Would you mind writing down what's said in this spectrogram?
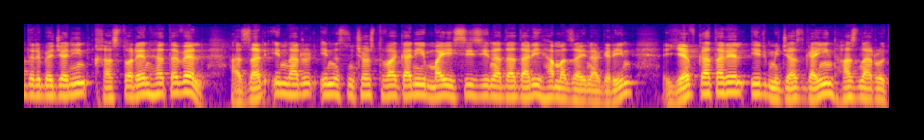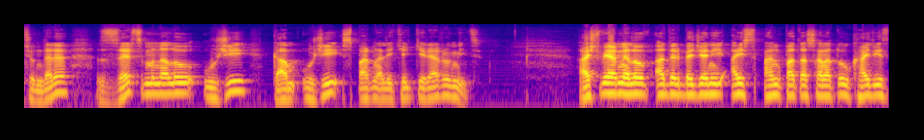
Ադրբեջանին խստորեն հետևել 1994 թվականի մայիսի զինադադարի համաձայնագրին եւ կատարել իր միջազգային հանձնառությունները զերծ մնալու ուժի կամ ուժի սպառնալիքի կիրառումից։ Հաշվի առնելով Ադրբեջանի այս անպատասխանատու քայլից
